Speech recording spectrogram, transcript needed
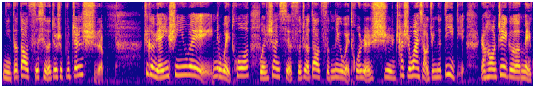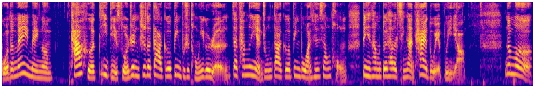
你的悼词写的就是不真实。这个原因是因为那个委托文善写死者悼词的那个委托人是他是万小军的弟弟，然后这个美国的妹妹呢，她和弟弟所认知的大哥并不是同一个人，在他们眼中大哥并不完全相同，并且他们对他的情感态度也不一样。那么，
